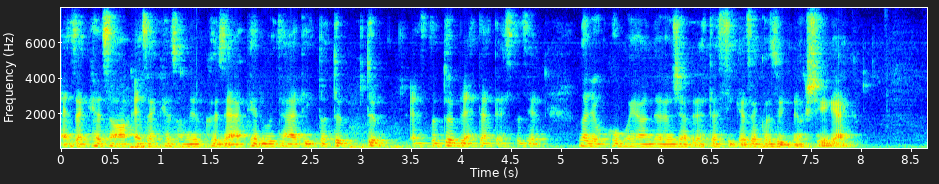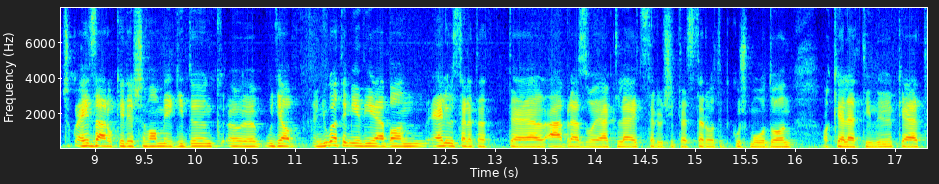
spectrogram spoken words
ezekhez a, ezekhez a nőkhöz elkerül. Tehát itt a több, több, ezt a többletet, ezt azért nagyon komolyan zsebre teszik ezek az ügynökségek. Csak egy záró kérdésem van még időnk. Ugye a nyugati médiában előszeretettel ábrázolják leegyszerűsített sztereotipikus módon a keleti nőket.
